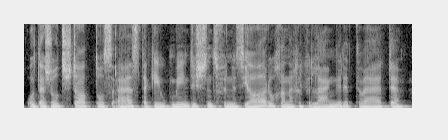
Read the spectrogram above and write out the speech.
Und der Schutzstatus S der gilt mindestens für ein Jahr und kann nachher verlängert werden.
